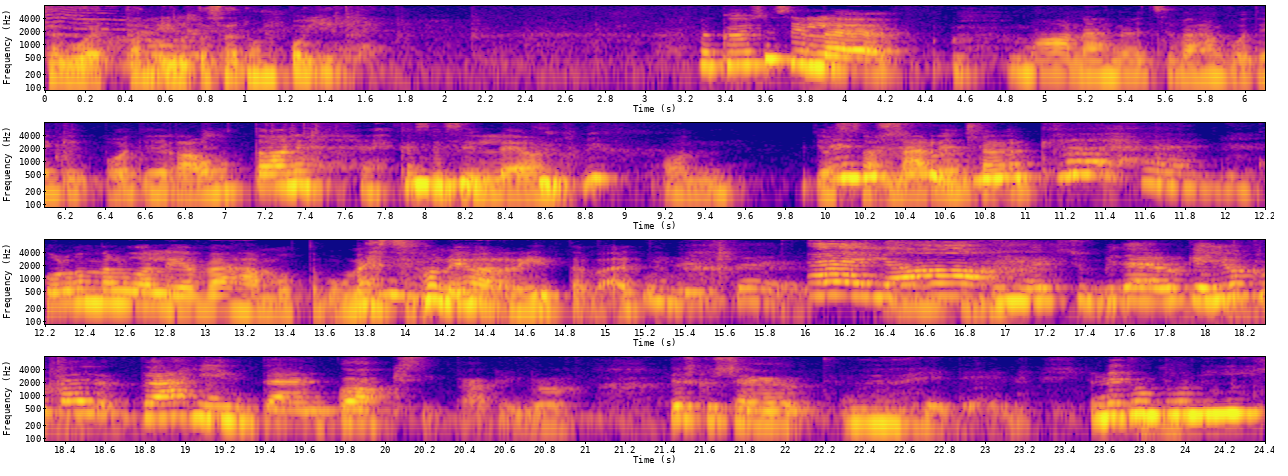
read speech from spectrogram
sä luet tän iltasadun pojille? No kyllä se sille mä oon nähnyt, että se vähän kuitenkin poikia rauhoittaa, niin ehkä se sille on, on jossain määrin tärkeä. Kuulemma mä luen liian vähän, mutta mun mielestä se on ihan riittävää. Että Ei oo. Mielestäni sun pitää lukea joka päivä vähintään kaksi tarinaa. Joskus se yhden. Ja ne tuntuu niin,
